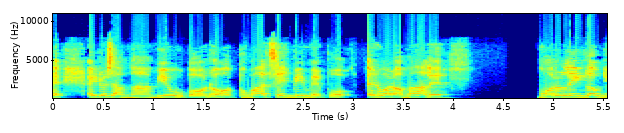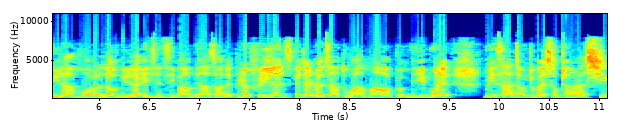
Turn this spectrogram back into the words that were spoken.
တဲ့အဲ့တော့ကြောင့်ငါမင်းကိုပေါ့နော်ဘဝချင်းပေးမယ်ပေါ့အဲ့တော့ကတော့အမကလည်း modeling လုပ်နေတာ model လုပ်နေတာ agency ပေါင်းများစွာနဲ့ပြီးတော့ freelance ဖြစ်တဲ့အတွက်ကြောင့် तू ကအမကမေးဘူးတဲ့မင်းစာချုပ်တွေပဲချုပ်ထားတာရှိ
